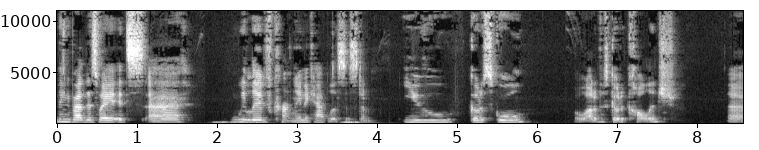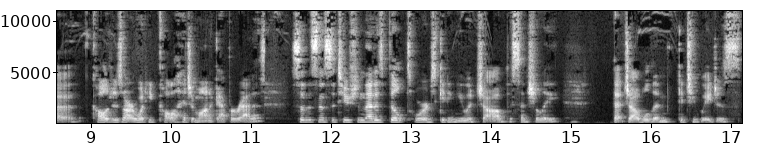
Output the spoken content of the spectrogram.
Think about it this way: it's uh, we live currently in a capitalist system. You go to school. A lot of us go to college. Uh, colleges are what he'd call a hegemonic apparatus. So this institution that is built towards getting you a job, essentially. That job will then get you wages.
